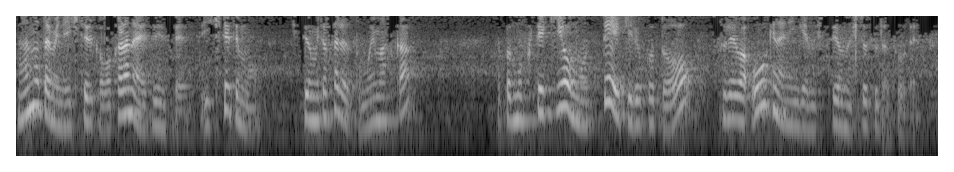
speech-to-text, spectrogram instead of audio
何のために生きてるかわからない人生。って生きてても必要満たされたと思いますか？やっぱ目的を持って生きること。をそれは大きな人間の必要の一つだそうです。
